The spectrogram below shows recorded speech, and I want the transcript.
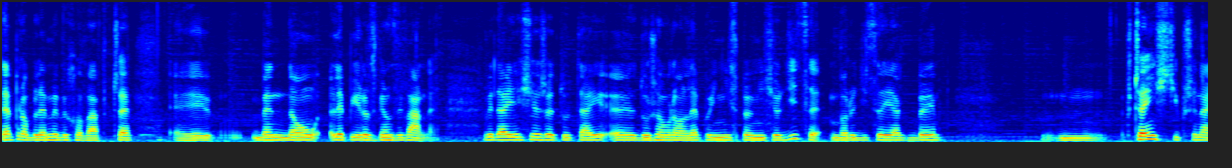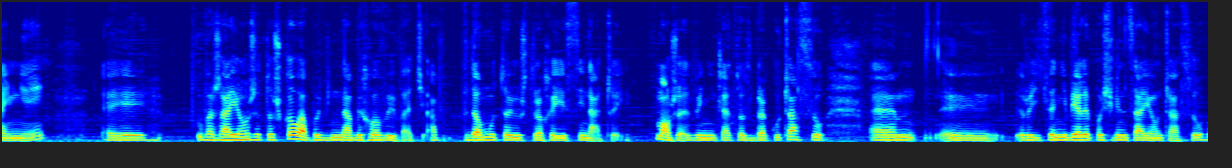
te problemy wychowawcze będą lepiej rozwiązywane. Wydaje się, że tutaj e, dużą rolę powinni spełnić rodzice, bo rodzice jakby mm, w części przynajmniej e, uważają, że to szkoła powinna wychowywać, a w domu to już trochę jest inaczej. Może wynika to z braku czasu. E, rodzice niewiele poświęcają czasu,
